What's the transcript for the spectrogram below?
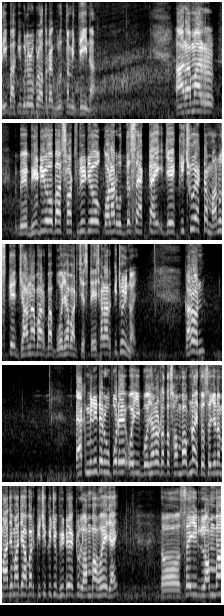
দিই, বাকিগুলোর উপর অতটা গুরুত্ব আমি দিই না। আর আমার ভিডিও বা শর্টস ভিডিও করার উদ্দেশ্য একটাই যে কিছু একটা মানুষকে জানাবার বা বোঝাবার চেষ্টা, এছাড়া আর কিছুই নয়। কারণ এক মিনিটের উপরে ওই বোঝানোটা তো সম্ভব নয়, তো সেই জন্য মাঝে মাঝে আবার কিছু কিছু ভিডিও একটু লম্বা হয়ে যায়। তো সেই লম্বা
